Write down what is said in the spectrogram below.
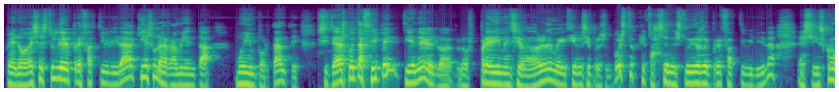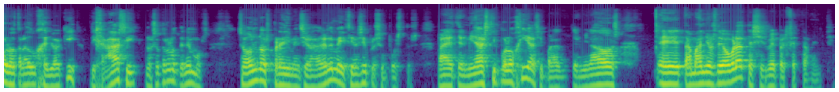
Pero ese estudio de prefactibilidad aquí es una herramienta muy importante. Si te das cuenta, CIPE tiene los predimensionadores de mediciones y presupuestos que hacen estudios de prefactibilidad. Así es como lo traduje yo aquí. Dije, ah, sí, nosotros lo tenemos son los predimensionadores de mediciones y presupuestos. Para determinadas tipologías y para determinados eh, tamaños de obra te sirve perfectamente.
